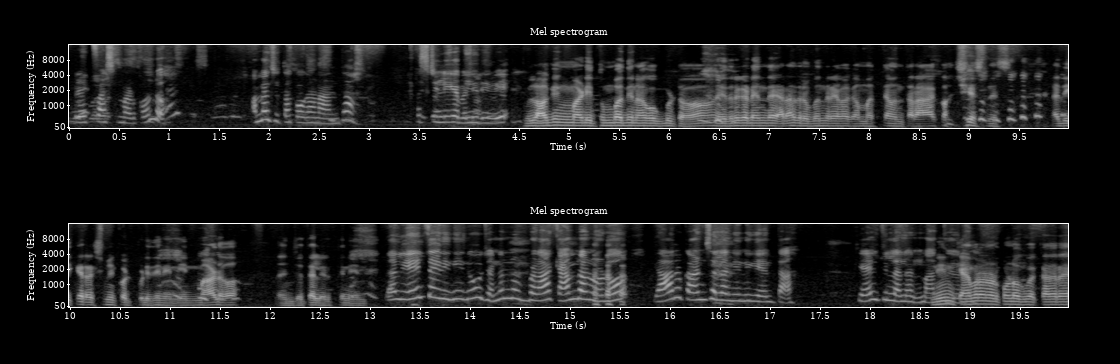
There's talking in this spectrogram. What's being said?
ಬ್ರೇಕ್ಫಾಸ್ಟ್ ಮಾಡಿಕೊಂಡು ಆಮೇಲೆ ಸುತ್ತಕ್ಕೆ ಹೋಗೋಣ ಅಂತ ಫಸ್ಟ್ ಇಲ್ಲಿಗೆ ಬಂದಿದ್ದೀವಿ. ವ್ಲಾಗಿಂಗ್ ಮಾಡಿ ತುಂಬಾ ದಿನ ಹೋಗ್ಬಿಟ್ಟು ಎದುರುಗಡೆಯಿಂದ ಯಾರಾದರೂ ಬಂದ್ರೆ ಇವಾಗ ಮತ್ತೆ ಒಂಥರ ಕಾನ್ಶಿಯಸ್ನೆಸ್ ಅದಕ್ಕೆ ರಶ್ಮಿ ಕೊಟ್ಬಿಟ್ಟಿದೀನಿ ನೀನ್ ಮಾಡು. ನನ್ ಜೊತೆಲಿ ಇರ್ತೀನಿ ಅಂತ. ನಾನು ಹೇಳ್ತಾ ಇದ್ದೀನಿ ನೀನು ಜನ ನೋಡ್ಬೇಡ ಕ್ಯಾಮ್ರಾ ನೋಡು. ಯಾರು ಕಾಣಿಸಲ್ಲ ನಿನಗೆ ಅಂತ. ಕೇಳ್ತಿಲ್ಲ ನನ್ನ ನೀನ್ ಮಾತು. ಕ್ಯಾಮ್ರಾ ನೋಡ್ಕೊಂಡು ಹೋಗ್ಬೇಕಾದ್ರೆ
